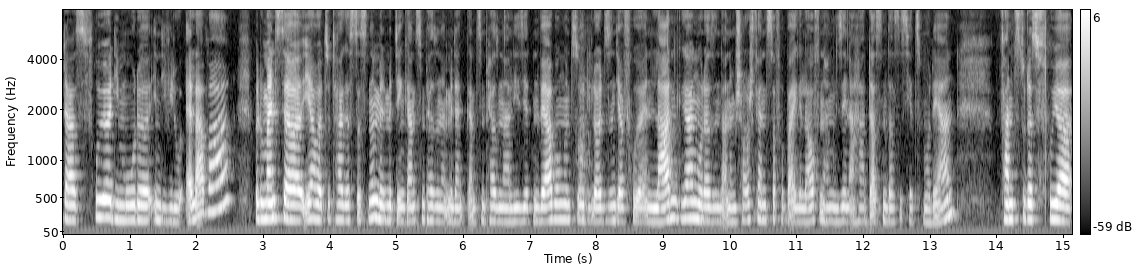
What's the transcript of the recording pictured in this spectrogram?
dass früher die Mode individueller war? Weil du meinst ja, ja, heutzutage ist das, ne, mit, mit den ganzen Person mit der ganzen personalisierten Werbung und so. Die Leute sind ja früher in den Laden gegangen oder sind an einem Schaufenster vorbeigelaufen, haben gesehen, aha, das und das ist jetzt modern. Fandst du das früher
